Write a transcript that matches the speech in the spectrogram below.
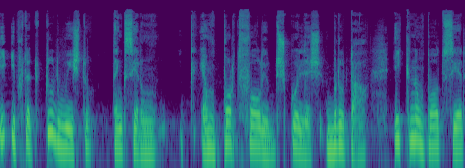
E, e, portanto, tudo isto tem que ser um. É um portfólio de escolhas brutal e que não pode ser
